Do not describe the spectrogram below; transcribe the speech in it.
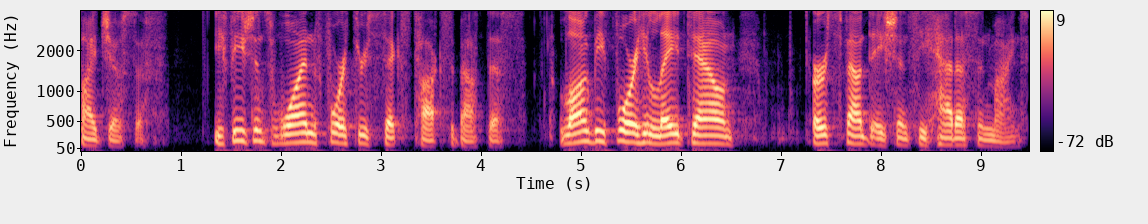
by Joseph. Ephesians 1 4 through 6 talks about this. Long before he laid down earth's foundations, he had us in mind,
